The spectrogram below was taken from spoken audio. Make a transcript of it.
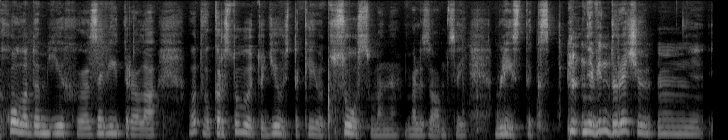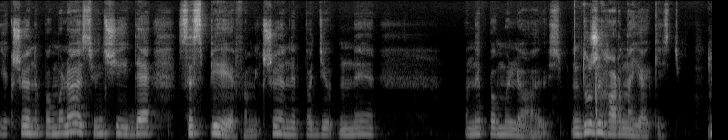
холодом їх завітрила. От використовую тоді ось такий от сос в мене бальзам, цей Blistex. Він, до речі, якщо я не помиляюсь, він ще йде з SPF, якщо я не, не не помиляюсь. Дуже гарна якість.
